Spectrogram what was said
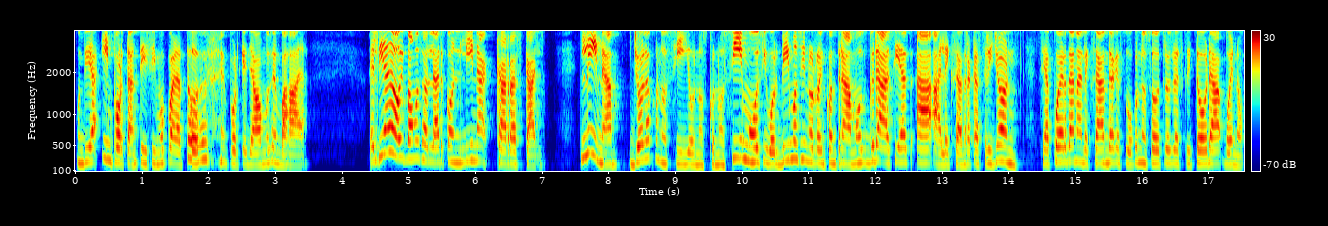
Un día importantísimo para todos porque ya vamos en bajada. El día de hoy vamos a hablar con Lina Carrascal. Lina, yo la conocí o nos conocimos y volvimos y nos reencontramos gracias a Alexandra Castrillón. ¿Se acuerdan Alexandra que estuvo con nosotros, la escritora? Bueno,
